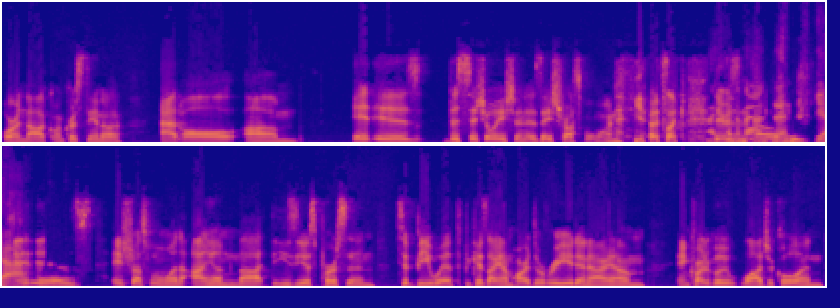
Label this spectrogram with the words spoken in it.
or a knock on Christina at all. Um, it is the situation is a stressful one. yeah, it's like I there's can imagine. No, yeah. it is a stressful one. I am not the easiest person to be with because I am hard to read and I am incredibly logical and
